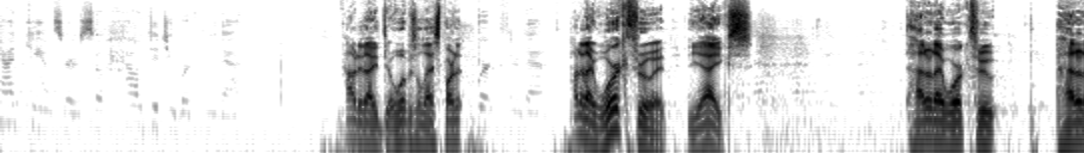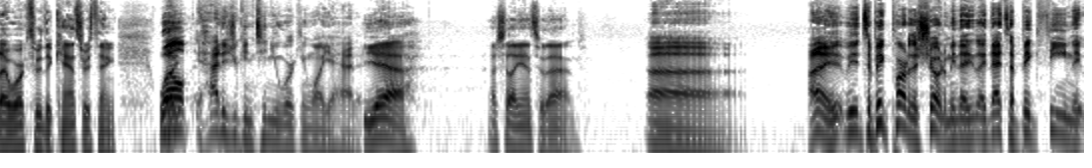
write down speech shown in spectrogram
had cancer, so how did you work through that? How did I do? What was the last part? Of, Work through that? how did I work through it? Yikes! How did I work through? How did I work through the cancer thing? Well, how did you continue working while you had it? yeah. How shall I answer that? Uh, It's a big part of the show. I mean, that's a big theme that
